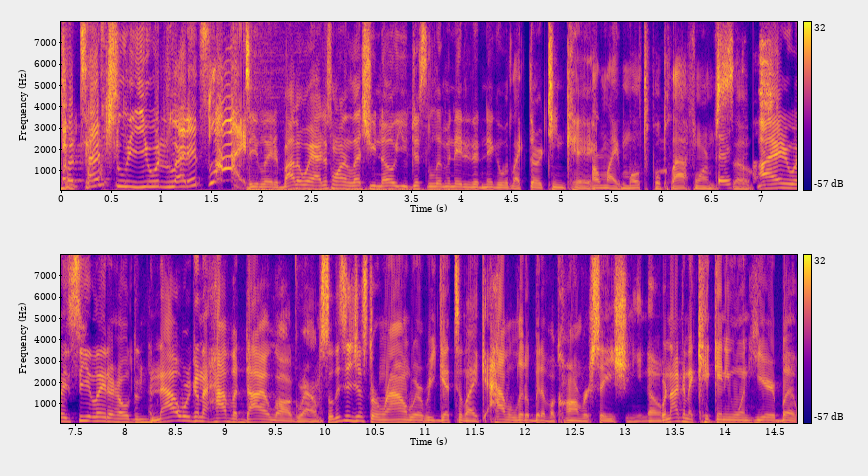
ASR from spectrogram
potentially you would let it slide. See you later. By the way, I just want to let you know you just eliminated a nigga with like 13k on like multiple platforms. So All right, anyway, see you later, Holden. Now we're gonna have a dialogue round. So this is just a round where we get to like have a little bit of a conversation. You know, we're not gonna kick anyone here, but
